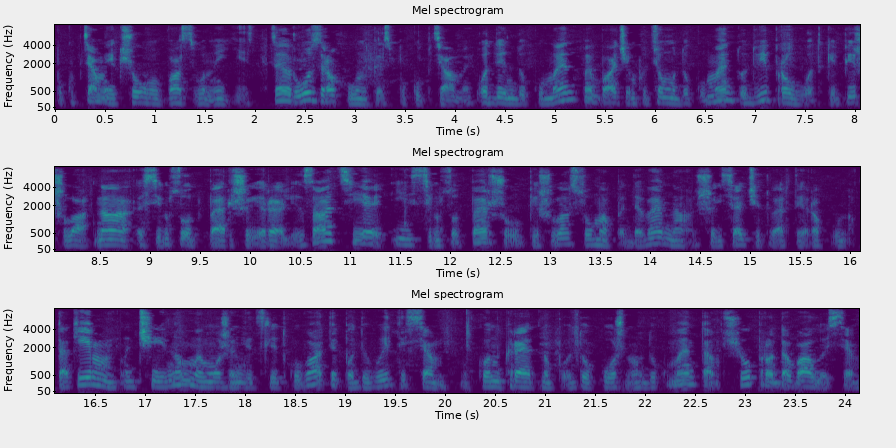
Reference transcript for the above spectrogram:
покупцями, якщо у вас вони є. Це розрахунки з покупцями. Один документ ми бачимо по цьому документу дві проводки. Пішла на 701 реалізація, і з 701 пішла сума ПДВ на 64 рахунок. Таким чином ми можемо відслідкувати, подивитися конкретно до кожного документа, що продавалося.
